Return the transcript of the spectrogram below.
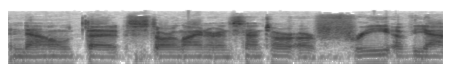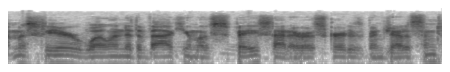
And now that Starliner and Centaur are free of the atmosphere, well into the vacuum of space, that aeroskirt has been jettisoned.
